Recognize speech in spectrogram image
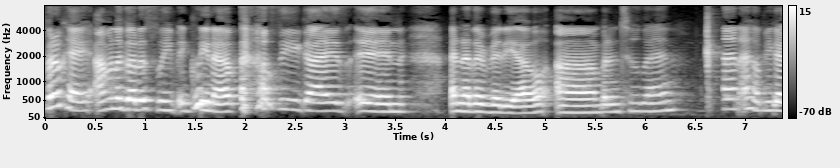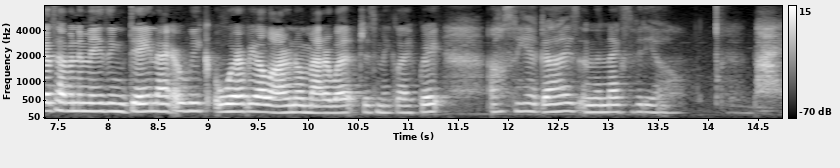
But okay, I'm gonna go to sleep and clean up. I'll see you guys in another video. Um, but until then, and I hope you guys have an amazing day, night, or week, wherever y'all are, no matter what. Just make life great. I'll see you guys in the next video. Bye.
